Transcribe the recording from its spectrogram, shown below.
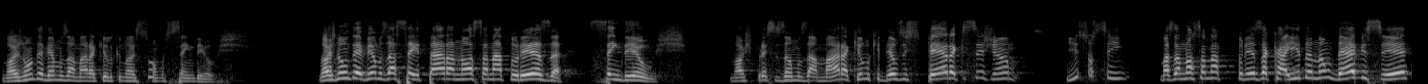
nós não devemos amar aquilo que nós somos sem Deus. Nós não devemos aceitar a nossa natureza sem Deus. Nós precisamos amar aquilo que Deus espera que sejamos. Isso sim. Mas a nossa natureza caída não deve ser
